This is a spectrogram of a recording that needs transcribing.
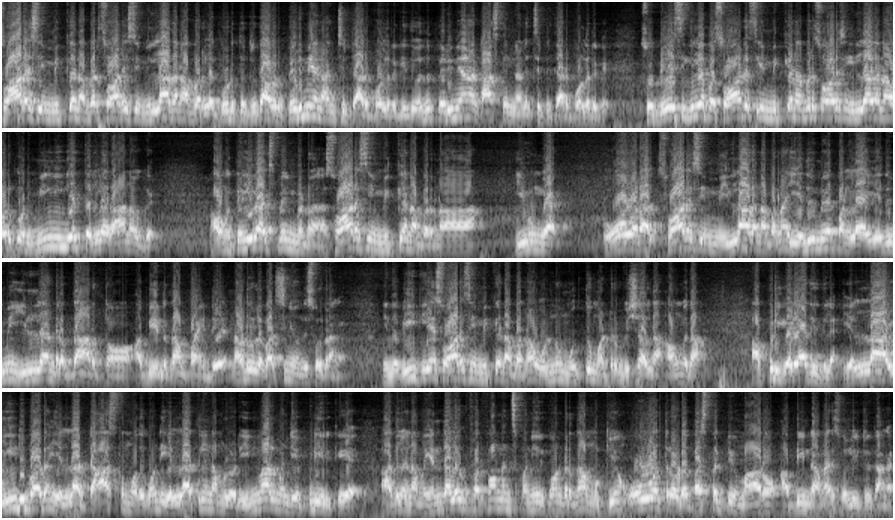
சுவாரஸ்யம் மிக்க நபர் சுவாரஸ்யம் இல்லாத நபர்ல கொடுத்துட்டு இருக்கு அவர் பெருமையா நினைச்சிட்டாரு போல இருக்கு. இது வந்து பெருமையான டாஸ்க் நினைச்சிட்டு இருக்காரு போல இருக்கு. ஸோ பேசிக்கலி அப்ப சுவாரஸ்யம் மிக்க நபர் சுவாரஸ்யம் இல்லாத நபருக்கு ஒரு மீனிங்கே தெரியல ராணுவுக்கு அவங்க தெளிவா எக்ஸ்பிளைன் பண்றாங்க. சுவாரஸ்யம் மிக்க நபர்னா இவங்க ஓவரால் சுவாரஸ்யம் இல்லாத நபர்னா எதுவுமே பண்ணல எதுவுமே இல்லைன்றது தான் அர்த்தம் அப்படின்றது தான் பாயிண்ட் நடுவுல வர்ஷினி வந்து சொல்றாங்க. இந்த வீட்லயே சுவாரஸ்யம் மிக்க நபர்னா ஒன்னும் முத்து மற்றும் விஷால் தான். அவங்க தான் அப்படி கிடையாது இதுல. எல்லா ஈடுபாடும் எல்லா டாஸ்க் முதற்கொண்டு எல்லாத்துலயும் நம்மளோட இன்வால்மெண்ட் எப்படி இருக்கு அதுல நம்ம எந்த அளவுக்கு பர்ஃபார்மன்ஸ் பண்ணியிருக்கோன்றது தான் முக்கியம். ஒவ்வொருத்தரோட பர்ஸ்பெக்டிவ் மாறும் அப்படின்ற மாதிரி சொல்லிட்டு இருக்காங்க.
